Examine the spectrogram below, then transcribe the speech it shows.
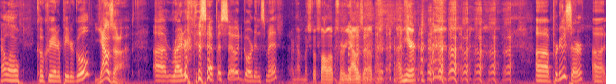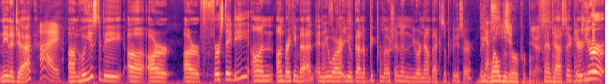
Hello. co-creator Peter Gould, Yowza! uh, writer of this episode Gordon Smith, I don't have much of a follow up for Yowza, but I'm here. uh, producer uh, Nina Jack, Hi. um, who used to be uh, our our first AD on on Breaking Bad, and you are correct. you've gotten a big promotion, and you are now back as a producer. Big Yes, well should- deserved for both. Yes. Fantastic. Thank you're you. you're,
